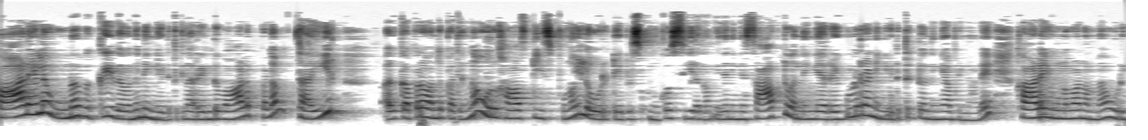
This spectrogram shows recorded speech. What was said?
காலையில் உணவுக்கு இதை வந்து நீங்கள் எடுத்துக்கலாம். ரெண்டு வாழைப்பழம் தயிர் அதுக்கப்புறம் வந்து பார்த்திங்கன்னா ஒரு ஹாஃப் டீஸ்பூனோ இல்லை ஒரு டேபிள் ஸ்பூனுக்கோ சீரகம். இதை நீங்கள் சாப்பிட்டு வந்தீங்க ரெகுலராக நீங்கள் எடுத்துகிட்டு வந்தீங்க அப்படின்னாலே காலை உணவாக நம்ம ஒரு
